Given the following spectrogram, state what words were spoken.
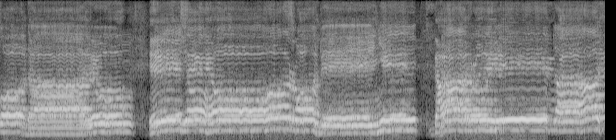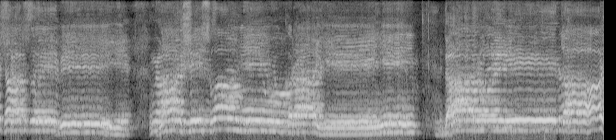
господарю, і його родині, даруй літа щасливі, нашій славній Україні, даруй літа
